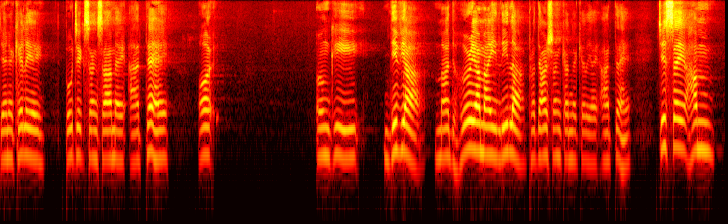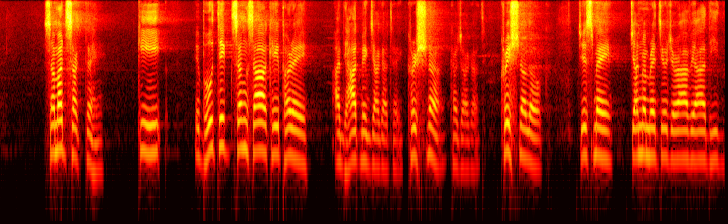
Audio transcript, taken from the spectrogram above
देने के लिए भौतिक संसार में आते हैं और उनकी दिव्या मधुर्यमय लीला प्रदर्शन करने के लिए आते हैं जिससे हम समझ सकते हैं कि भौतिक संसार के परे आध्यात्मिक जगत है कृष्ण का जगत कृष्ण लोक जिसमें जन्म मृत्यु जरा व्याधि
